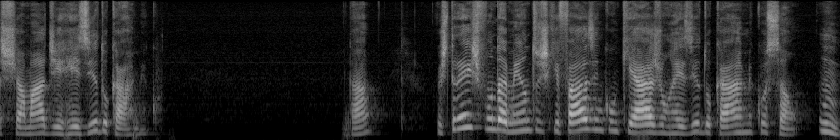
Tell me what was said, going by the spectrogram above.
chamar de resíduo kármico. Tá? Os três fundamentos que fazem com que haja um resíduo kármico são: um,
